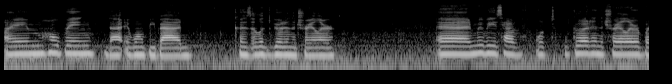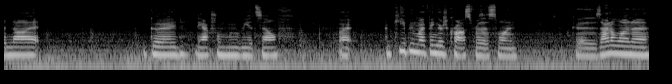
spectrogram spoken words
I'm hoping that it won't be bad because it looked good in the trailer. And movies have looked good in the trailer, but not good, the actual movie itself. But I'm keeping my fingers crossed for this one. Because I don't want to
